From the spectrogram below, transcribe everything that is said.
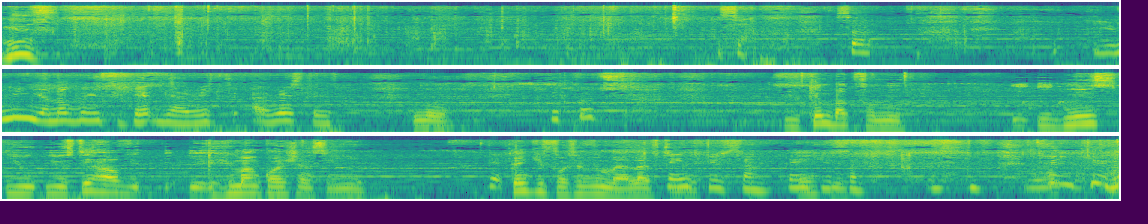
move. Sir, sir, you mean you're not going to get me arrest, arrested? No, thought, you came back for me. It, it means you you still have a, a human conscience in you. Thank you for saving my life today. thank you, sir. Thank, Thank you, you. sir. thank you.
